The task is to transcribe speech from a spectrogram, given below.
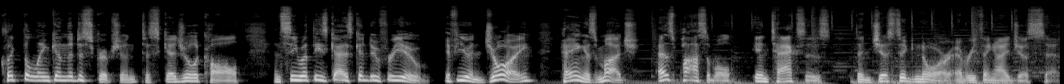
Click the link in the description to schedule a call and see what these guys can do for you. If you enjoy paying as much as possible in taxes, then just ignore everything I just said.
